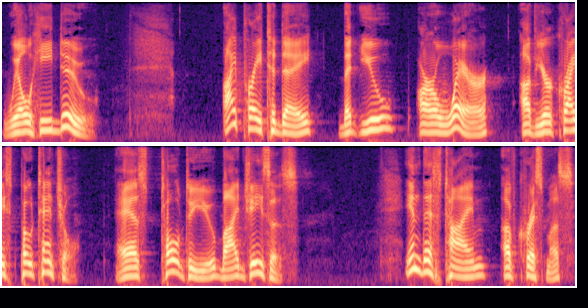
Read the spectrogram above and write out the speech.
will he do. I pray today that you are aware of your Christ potential as told to you by Jesus. In this time of Christmas,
